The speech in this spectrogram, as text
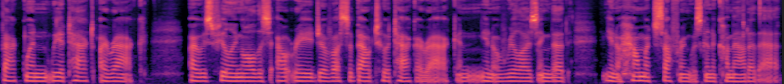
back when we attacked Iraq. I was feeling all this outrage of us about to attack Iraq and, you know, realizing that, you know, how much suffering was going to come out of that.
